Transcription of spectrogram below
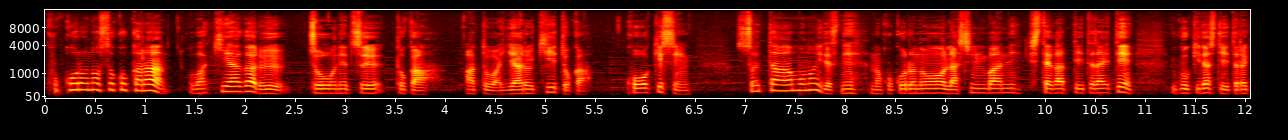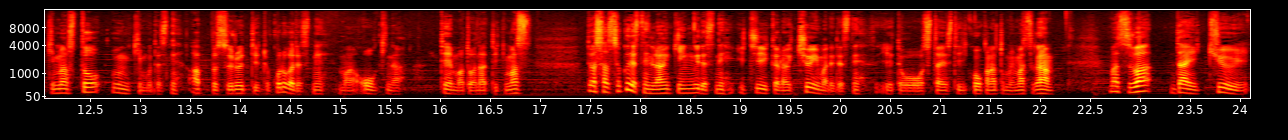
心の底から湧き上がる情熱とかあとはやる気とか好奇心そういったものにですね、まあ、心の羅針盤に従っていただいて動き出していただきますと運気もですねアップするっていうところがですね、まあ、大きなテーマとはなってきます。では早速ですねランキングですね1位から9位までですね、えー、とお伝えしていこうかなと思いますがまずは第9位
